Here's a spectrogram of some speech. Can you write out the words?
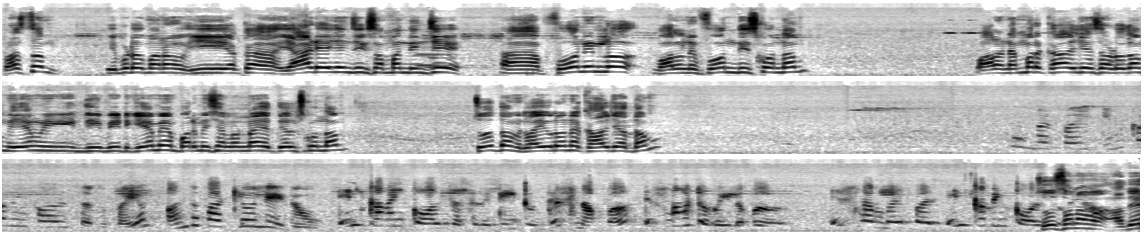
ప్రస్తుతం ఇప్పుడు మనం ఈ యొక్క యాడ్ ఏజెన్సీకి సంబంధించి ఫోన్ ఇన్లో వాళ్ళని ఫోన్ తీసుకుందాం. వాళ్ళ నెంబర్ కాల్ చేసి అడుగుదాం ఏమి వీటికి ఏమేమి పర్మిషన్లు ఉన్నాయో తెలుసుకుందాం. చూద్దాం లైవ్లోనే కాల్ చేద్దాం. చూస్తున్నాం అదే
